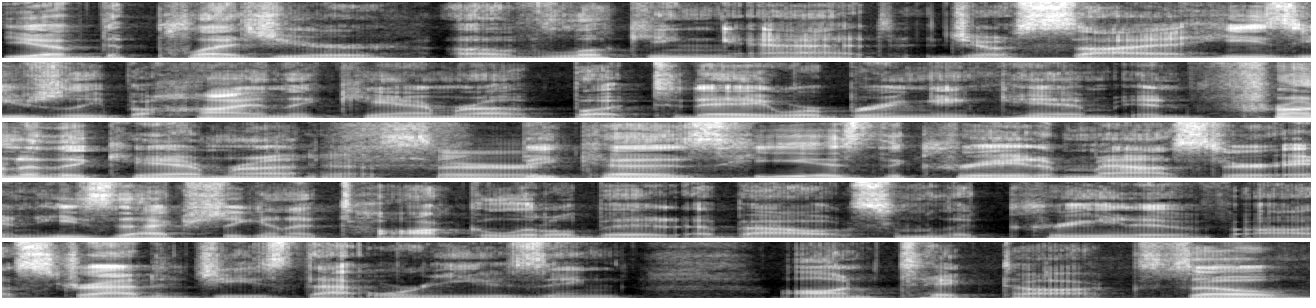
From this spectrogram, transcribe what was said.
you have the pleasure of looking at Josiah. He's usually behind the camera, but today we're bringing him in front of the camera. Yes, sir. Because he is the creative master and he's actually going to talk a little bit about some of the creative uh, strategies that we're using on TikTok. So,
